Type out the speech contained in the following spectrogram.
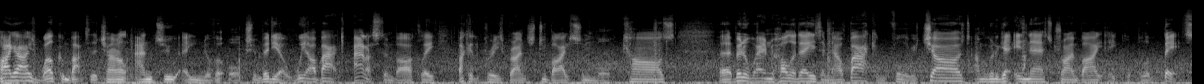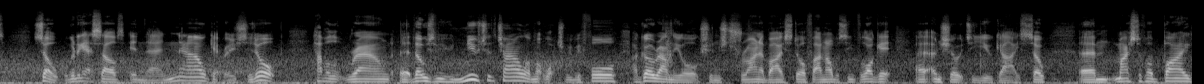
Hi guys, welcome back to the channel and to another auction video. We are back at Aston Barclay, back at the Prees branch to buy some more cars. Uh, been away on holidays, I'm now back, I'm fully recharged, going to get in there to try and buy a couple of bits. So we're going to get ourselves in there now, get registered up, have a look round. Uh, those of you who are new to the channel, I'm not watching me before, I go around the auctions trying to buy stuff and obviously vlog it uh, and show it to you guys. So um, my stuff I buy,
